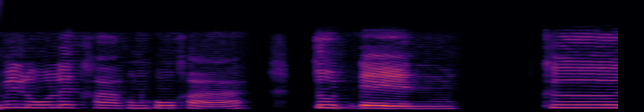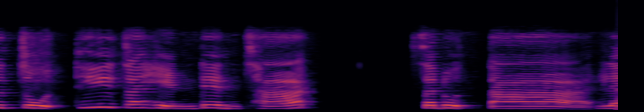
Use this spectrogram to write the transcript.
ไม่รู้เลยค่ะคุณครูคะจุดเด่น คือจุดที่จะเห็นเด่นชัด สะดุดตา แล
